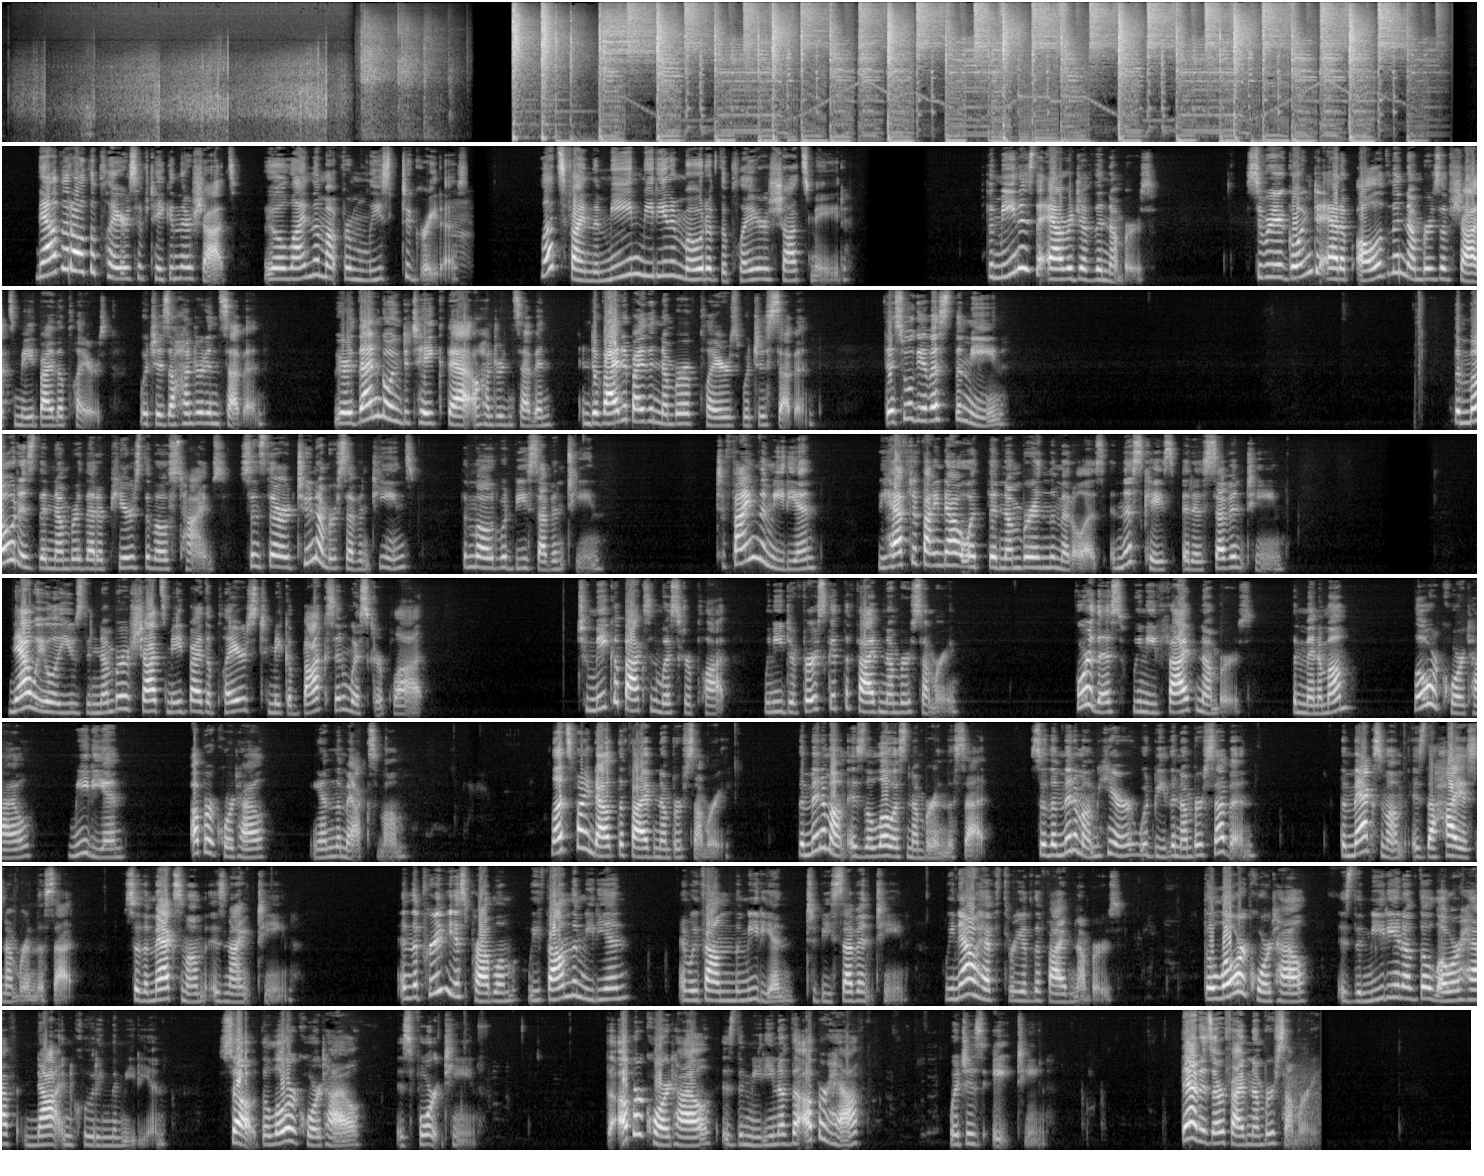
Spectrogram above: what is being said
Now that all the players have taken their shots, we will line them up from least to greatest. Let's find the mean, median, and mode of the players' shots made. The mean is the average of the numbers. So we are going to add up all of the numbers of shots made by the players, which is 107. We are then going to take that 107 and divide it by the number of players, which is 7. This will give us the mean, The mode is the number that appears the most times. Since there are two number 17s, the mode would be 17. To find the median, we have to find out what the number in the middle is. In this case, it is 17. Now we will use the number of shots made by the players to make a box and whisker plot. To make a box and whisker plot, we need to first get the five number summary. For this, we need five numbers, the minimum, lower quartile, median, upper quartile, and the maximum. Let's find out the five number summary. The minimum is the lowest number in the set, so the minimum here would be the number 7. The maximum is the highest number in the set, so the maximum is 19. In the previous problem, we found the median, and we found the median to be 17. We now have three of the five numbers. The lower quartile is the median of the lower half not including the median. So the lower quartile is 14. The upper quartile is the median of the upper half, which is 18. That is our five number summary.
